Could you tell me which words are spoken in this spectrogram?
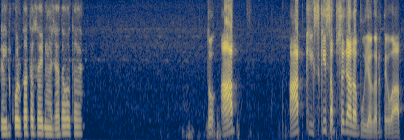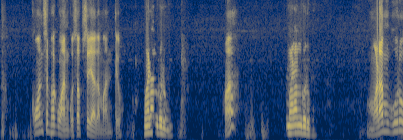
लेकिन कोलकाता साइड में ज़्यादा होता है। तो आप आप किसकी सबसे ज़्यादा पूजा करते हो आप? कौन से भगवान को सबसे ज़्यादा मानते हो? मड़म गुरु। हाँ? मड़म गुरु। मड़म गुरु?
